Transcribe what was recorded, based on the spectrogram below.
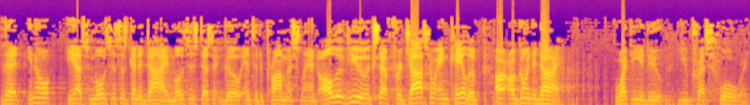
that, you know, yes, Moses is going to die. Moses doesn't go into the promised land. All of you, except for Joshua and Caleb, are, are going to die. What do you do? You press forward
